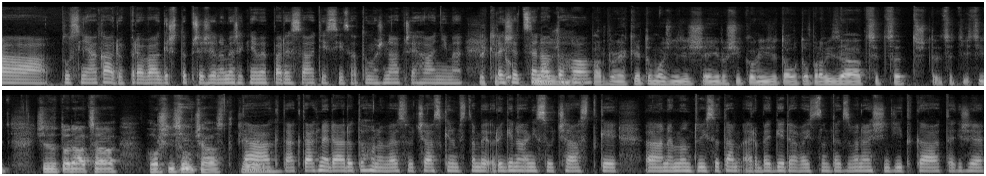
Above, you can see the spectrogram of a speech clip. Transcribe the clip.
a plus nějaká doprava, když to přeženeme, řekněme 50 tisíc a to možná přeháníme. Jak Takže to cena možný? toho... Pardon, jak je to možné, když je někdo šikovný, že to auto praví za 30-40 tisíc, že to, to dá třeba horší součástky? Tak, tak, tak, nedá do toho nové součástky, nemusí tam být originální součástky, nemontují se tam airbagy, dávají se tam takzvané šidítka, takže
